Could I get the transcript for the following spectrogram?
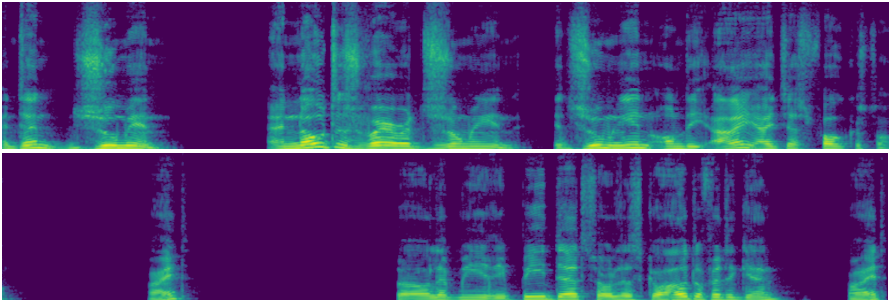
and then zoom in. And notice where it's zooming in. It's zooming in on the eye I just focused on, right? So let me repeat that. So let's go out of it again, right?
